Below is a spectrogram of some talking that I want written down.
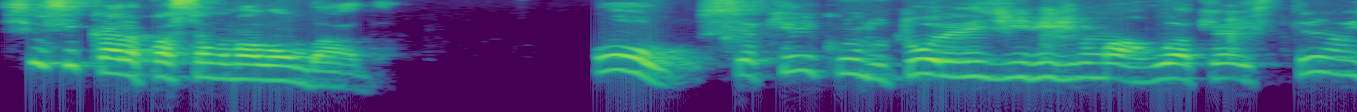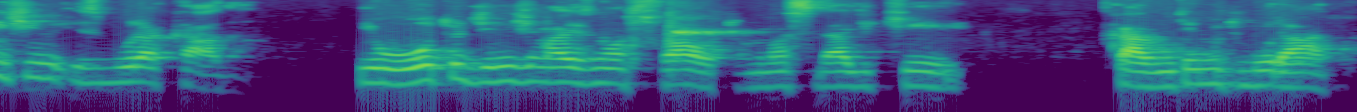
se esse cara passar numa lombada, ou se aquele condutor ele dirige numa rua que é extremamente esburacada, e o outro dirige mais no asfalto, numa cidade que, cara, não tem muito buraco.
